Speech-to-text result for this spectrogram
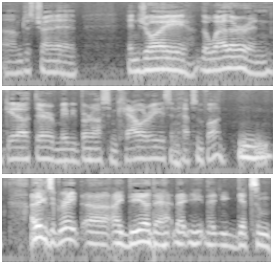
um, just trying to enjoy the weather and get out there, maybe burn off some calories and have some fun. I think it's a great uh, idea that that you that you get some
